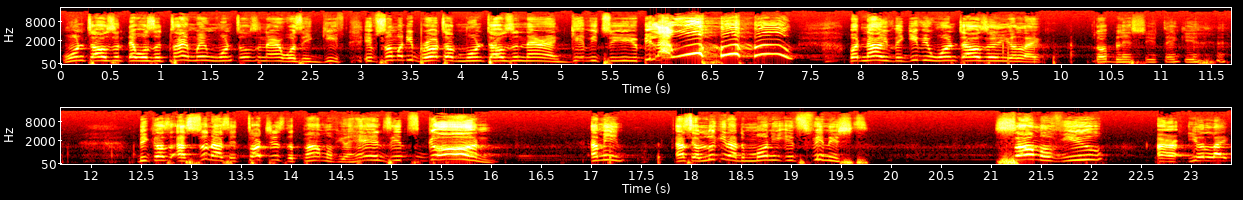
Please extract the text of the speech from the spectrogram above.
1,000, there was a time when 1,000 naira was a gift. If somebody brought up 1,000 naira and gave it to you, you'd be like, woo But now, if they give you 1,000, you're like, God bless you, thank you. because as soon as it touches the palm of your hands, it's gone. I mean, as you're looking at the money, it's finished. Some of you are, you're like,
